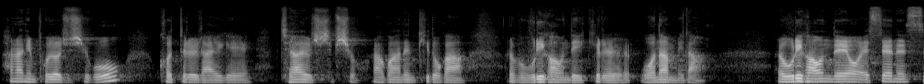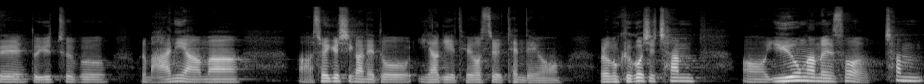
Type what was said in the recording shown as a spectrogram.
하나님 보여주시고 그것들을 나에게 제하여 주십시오라고 하는 기도가 여러분 우리 가운데 있기를 원합니다. 우리 가운데요 SNS 또 유튜브 많이 아마 아, 설교 시간에도 이야기 되었을 텐데요. 여러분 그것이 참 어, 유용하면서 참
